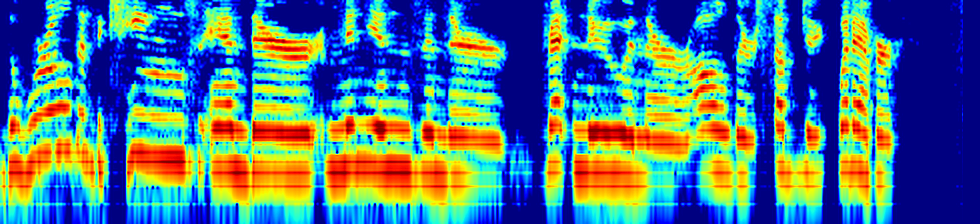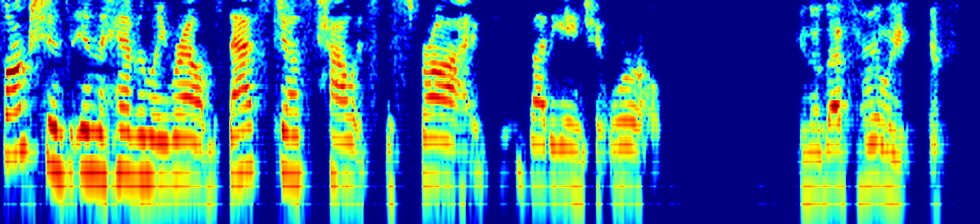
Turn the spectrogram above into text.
the world of the kings and their minions and their retinue and their all their subject whatever functions in the heavenly realms. That's just how it's described by the ancient world. You know, that's really it's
